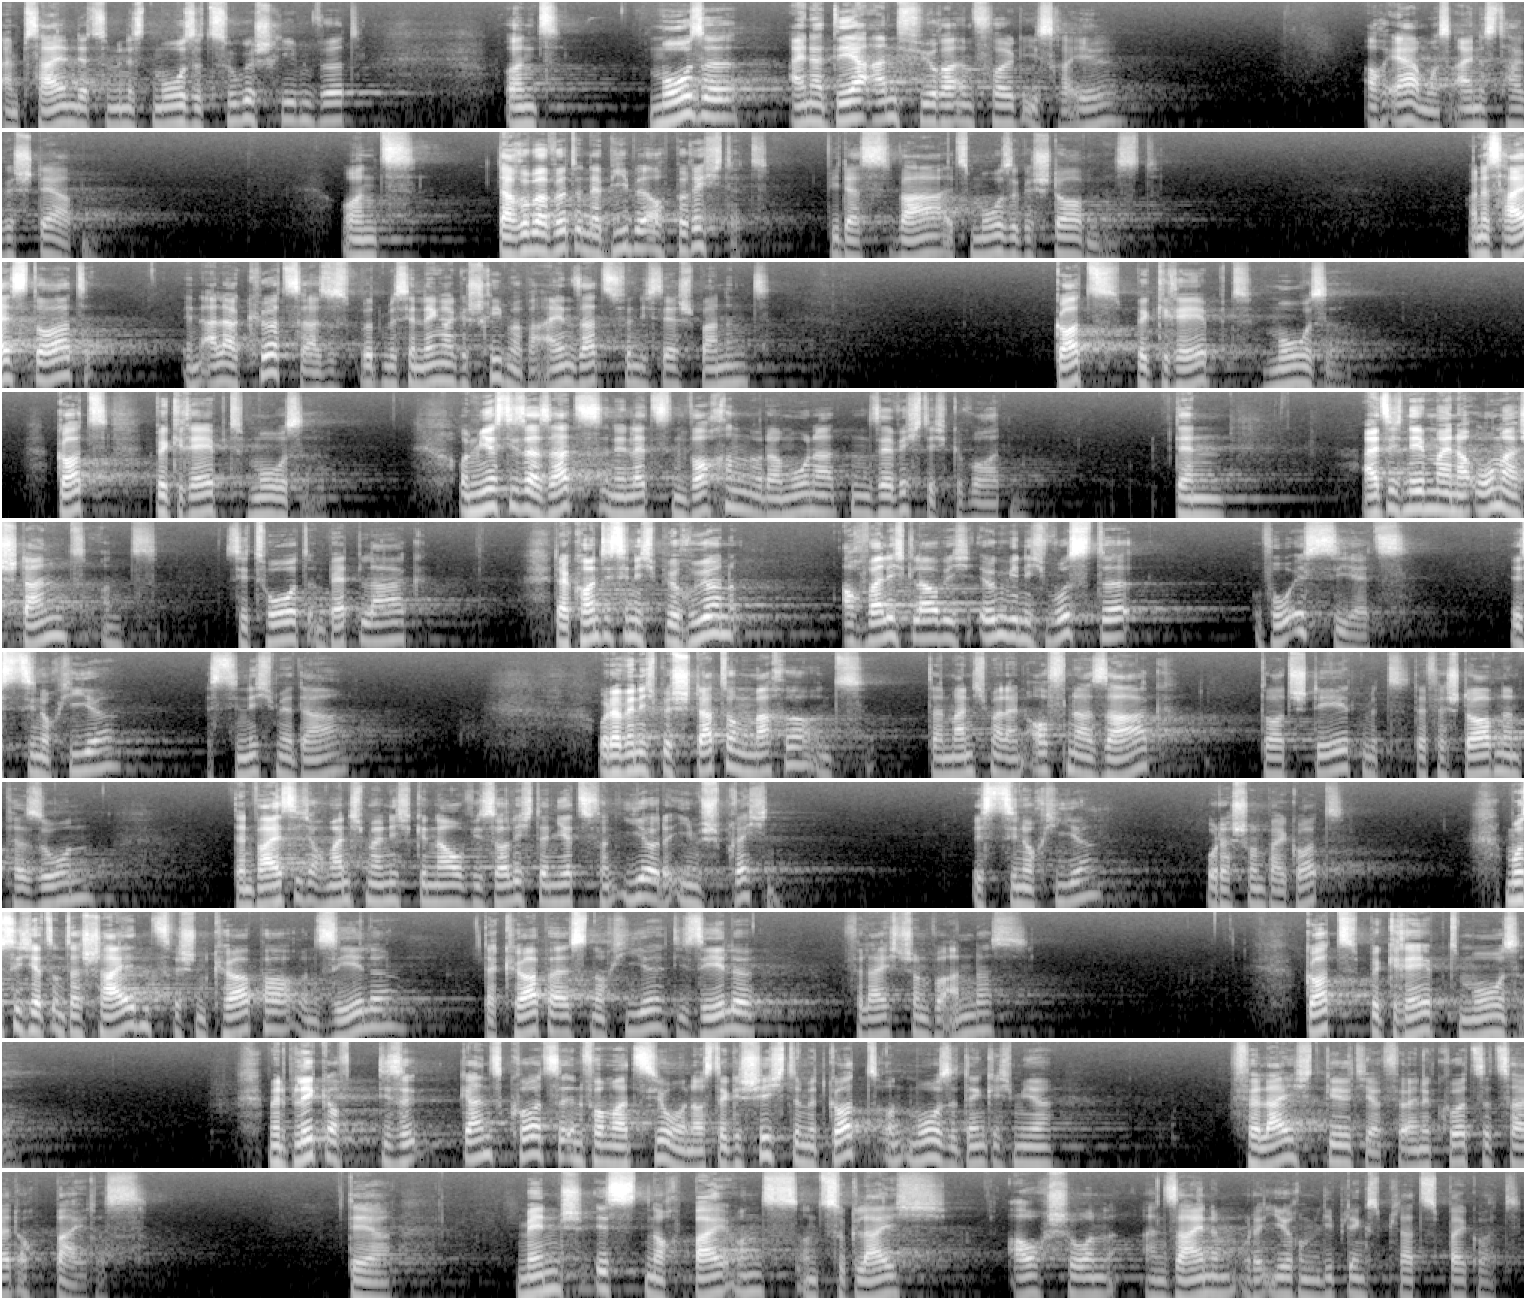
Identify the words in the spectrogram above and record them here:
ein Psalm, der zumindest Mose zugeschrieben wird. Und Mose, einer der Anführer im Volk Israel, auch er muss eines Tages sterben. Und darüber wird in der Bibel auch berichtet, wie das war, als Mose gestorben ist. Und es heißt dort in aller Kürze, also es wird ein bisschen länger geschrieben, aber ein Satz finde ich sehr spannend. Gott begräbt Mose Gott begräbt Mose. Und mir ist dieser Satz in den letzten Wochen oder Monaten sehr wichtig geworden. Denn als ich neben meiner Oma stand und sie tot im Bett lag, da konnte ich sie nicht berühren, auch weil ich, glaube ich, irgendwie nicht wusste, wo ist sie jetzt? Ist sie noch hier? Ist sie nicht mehr da? Oder wenn ich Bestattung mache und dann manchmal ein offener Sarg dort steht mit der verstorbenen Person, dann weiß ich auch manchmal nicht genau, wie soll ich denn jetzt von ihr oder ihm sprechen? Ist sie noch hier oder schon bei Gott? Muss ich jetzt unterscheiden zwischen Körper und Seele? Der Körper ist noch hier, die Seele vielleicht schon woanders? Gott begräbt Mose. Mit Blick auf diese ganz kurze Information aus der Geschichte mit Gott und Mose denke ich mir, Vielleicht gilt ja für eine kurze Zeit auch beides. Der Mensch ist noch bei uns und zugleich auch schon an seinem oder ihrem Lieblingsplatz bei Gott.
